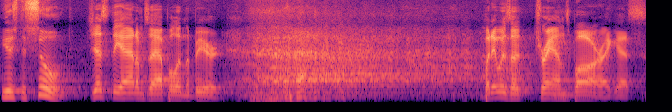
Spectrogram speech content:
You just assumed. just the Adam's apple and the beard. But it was a trans bar, I guess.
